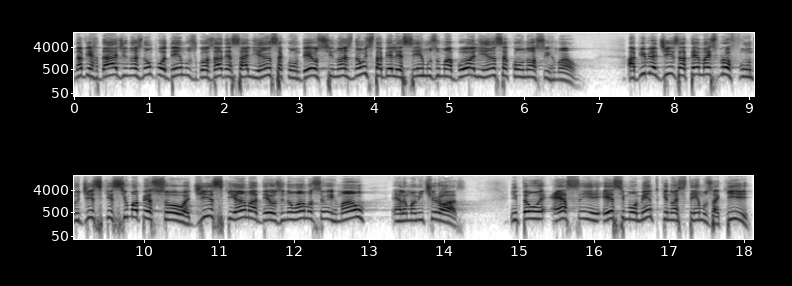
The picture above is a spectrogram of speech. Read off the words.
Na verdade, nós não podemos gozar dessa aliança com Deus se nós não estabelecermos uma boa aliança com o nosso irmão. A Bíblia diz até mais profundo: diz que se uma pessoa diz que ama a Deus e não ama seu irmão, ela é uma mentirosa. Então, esse, esse momento que nós temos aqui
